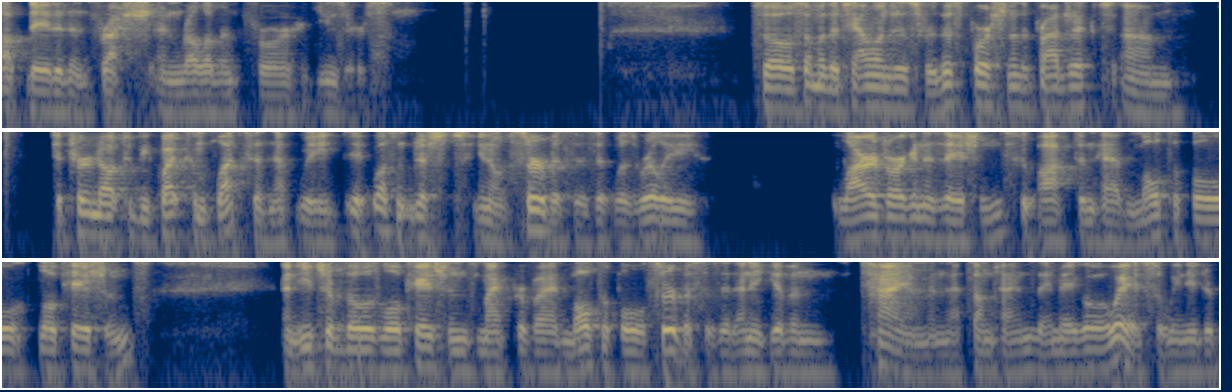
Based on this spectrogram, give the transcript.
updated and fresh and relevant for users. So some of the challenges for this portion of the project, um, it turned out to be quite complex in that we it wasn't just you know services, it was really large organizations who often had multiple locations and each of those locations might provide multiple services at any given time and that sometimes they may go away. So we needed,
